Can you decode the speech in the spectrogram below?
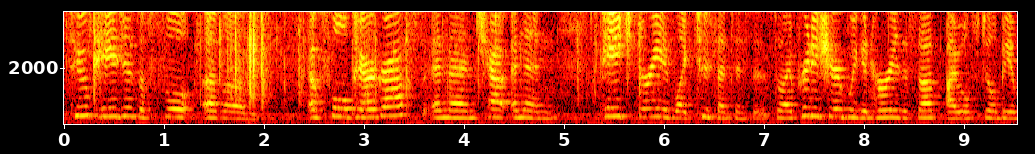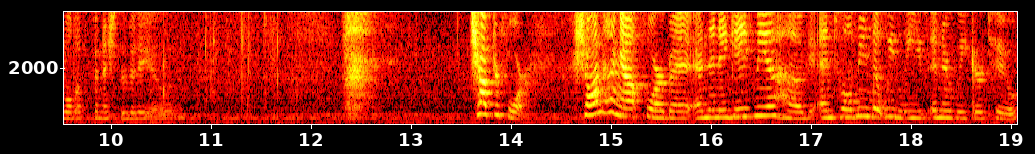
two pages of full of um of full paragraphs and then chap and then page 3 is like two sentences. So I'm pretty sure if we can hurry this up, I will still be able to finish the video. Chapter 4. Sean hung out for a bit and then he gave me a hug and told me that we leave in a week or two.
